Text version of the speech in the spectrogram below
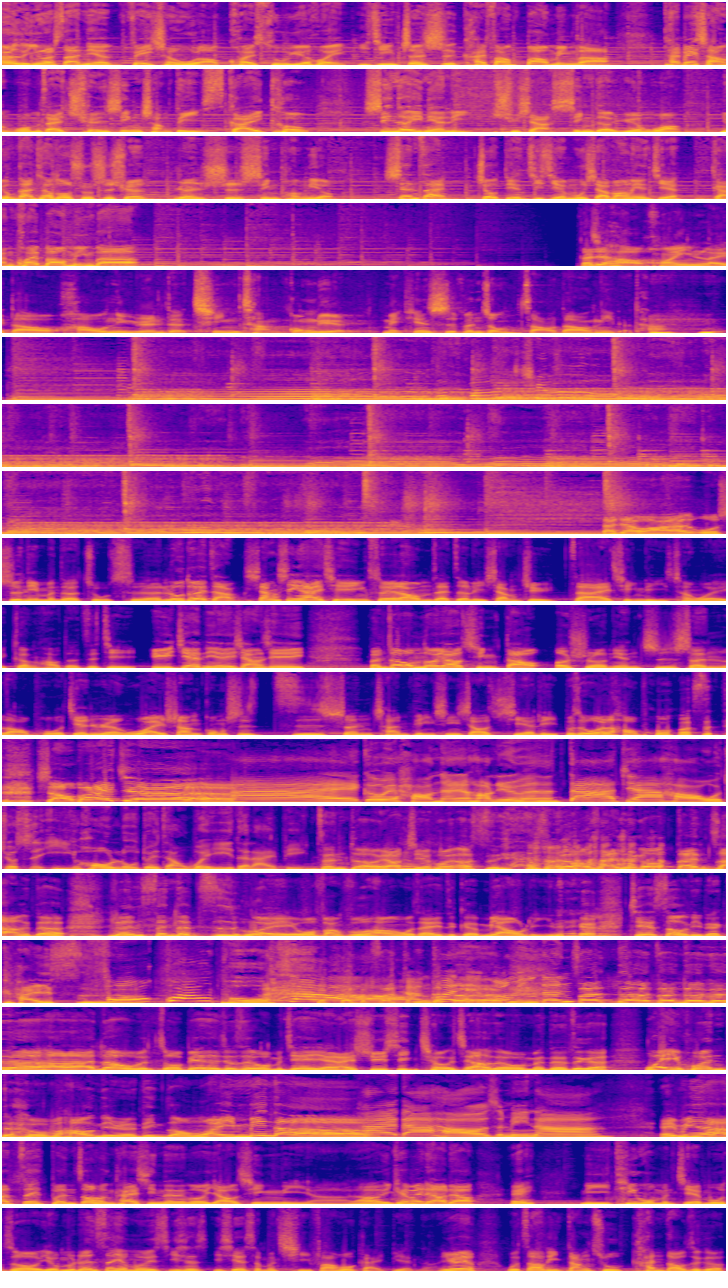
二零二三年《非诚勿扰》快速约会已经正式开放报名啦！台北场我们在全新场地 Skyco，新的一年里许下新的愿望，勇敢跳脱舒适圈，认识新朋友。现在就点击节目下方链接，赶快报名吧！大家好，欢迎来到《好女人的情场攻略》，每天十分钟，找到你的他。嗯大家晚安，我是你们的主持人陆队长。相信爱情，所以让我们在这里相聚，在爱情里成为更好的自己，遇见你的理想型。本周我们都邀请到二十二年资深老婆，兼任外商公司资深产品行销协理，不是我老婆，是小白姐。嗨，各位好男人好女人们，大家好，我就是以后陆队长唯一的来宾。真的要结婚二十年之后才能够登场的人生的智慧，我仿佛好像我在这个庙里那个 接受你的开示。佛光普照，赶快点光明灯！真的，真的，真的，好了，那我们左边的就是我们今天也来虚心求教的，我们的这个未婚的我们好女人听众，欢迎 Mina。嗨，大家好，我是 Mina。哎米娜这本周很开心的能够邀请你啊，然后你可不可以聊聊？哎、你听我们节目之后，有没有人生有没有一些一些什么启发或改变呢、因为我知道你当初看到这个。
